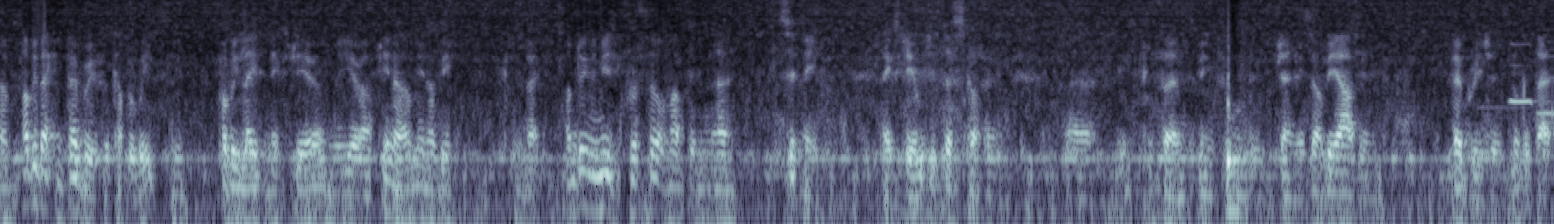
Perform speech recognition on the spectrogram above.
Um, I'll be back in February for a couple of weeks, and probably later next year and the year after. You know, I mean, I'll be coming back. I'm doing the music for a film up in uh, Sydney next year, which has just got a, uh, confirmed it's being filmed in January. So I'll be out in February to look at that.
